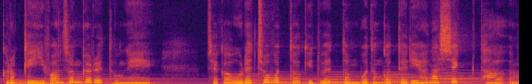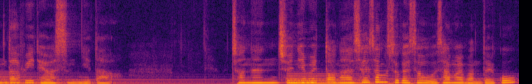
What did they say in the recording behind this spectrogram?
그렇게 이번 선교를 통해 제가 올해 초부터 기도했던 모든 것들이 하나씩 다 응답이 되었습니다. 저는 주님을 떠나 세상 속에서 우상을 만들고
